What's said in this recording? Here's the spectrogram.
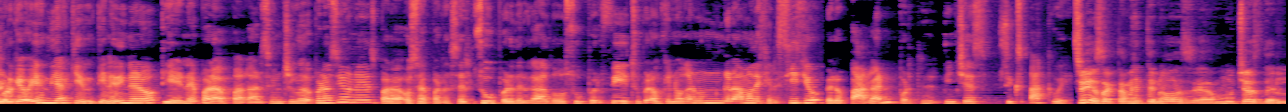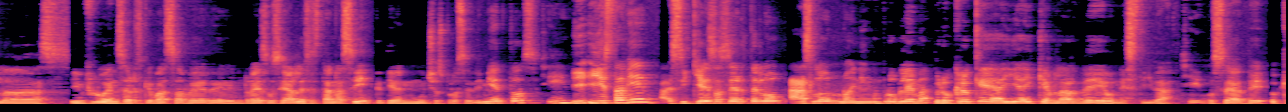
Porque hoy en día quien tiene dinero tiene para pagarse un chingo de operaciones, para, o sea, para ser súper delgado, súper fit, súper, aunque no hagan un gramo de ejercicio, pero pagan por tener pinches six pack, güey. Sí, exactamente, ¿no? O sea, muchas de las influencers que vas a ver en redes sociales están así, que tienen muchos procedimientos. Sí. Y, y está bien, si quieres hacértelo, hazlo, no hay ningún problema, pero creo que ahí hay que hablar de honestidad. O sea, de, ok,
